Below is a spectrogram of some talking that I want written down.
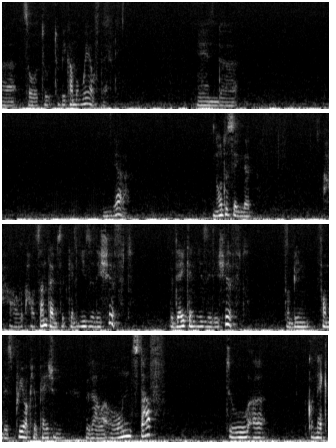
uh, so to, to become aware of that. And uh, yeah. Noticing that how, how sometimes it can easily shift the day can easily shift from being from this preoccupation with our own stuff to uh, connect,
